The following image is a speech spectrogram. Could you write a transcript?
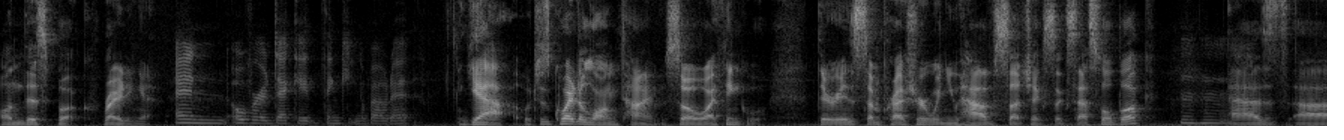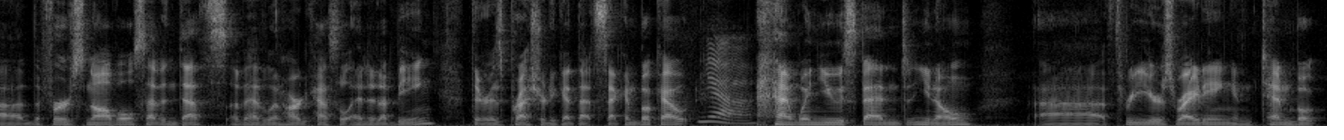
on this book, writing it. And over a decade thinking about it. Yeah, which is quite a long time. So I think there is some pressure when you have such a successful book as uh, the first novel, Seven Deaths of Evelyn Hardcastle, ended up being. There is pressure to get that second book out. Yeah. And when you spend, you know, uh, three years writing and 10 book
